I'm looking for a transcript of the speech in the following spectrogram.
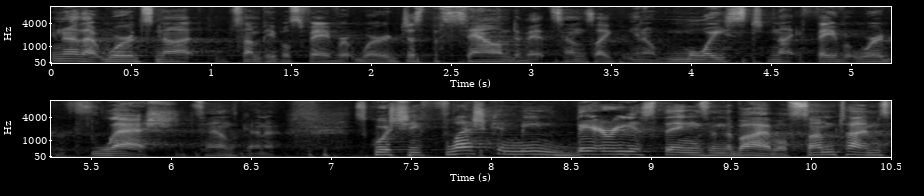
You know that word's not some people's favorite word, just the sound of it sounds like, you know, moist, not favorite word, flesh. It sounds kind of squishy. Flesh can mean various things in the Bible. Sometimes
